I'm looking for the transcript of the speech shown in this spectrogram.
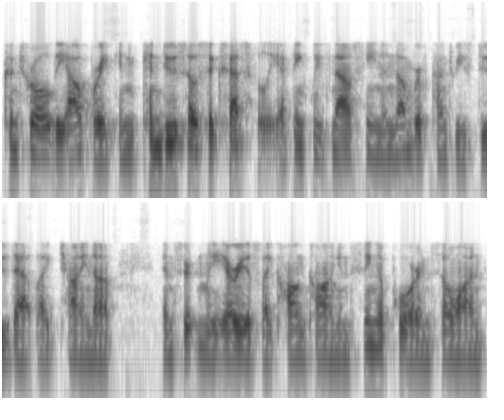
control the outbreak and can do so successfully. I think we've now seen a number of countries do that, like China and certainly areas like Hong Kong and Singapore and so on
